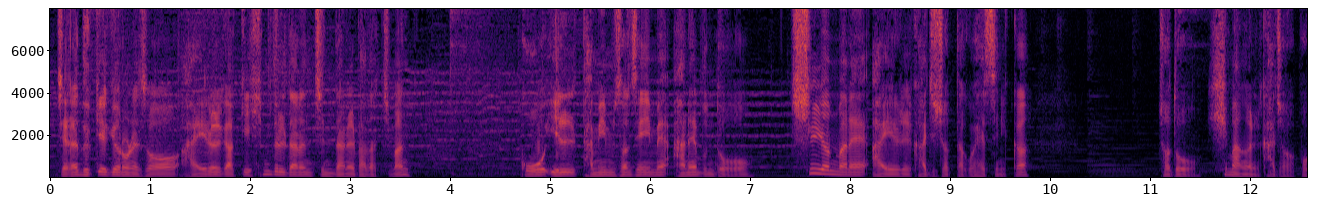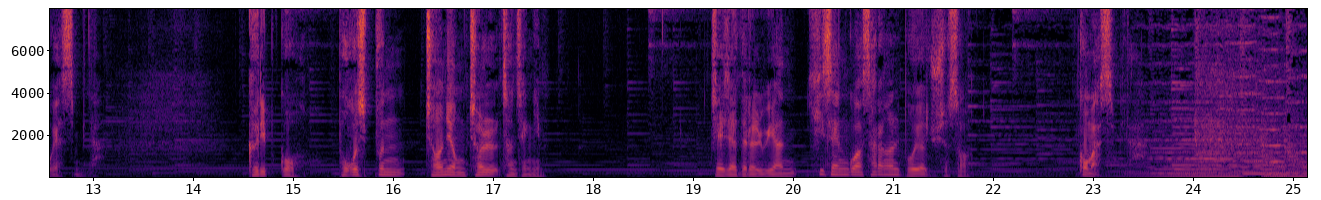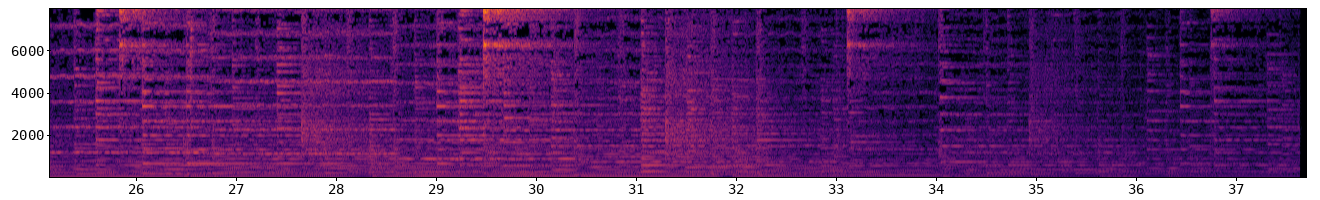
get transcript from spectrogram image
제가 늦게 결혼해서 아이를 갖기 힘들다는 진단을 받았지만 고1 담임 선생님의 아내분도 7년 만에 아이를 가지셨다고 했으니까 저도 희망을 가져보겠습니다. 그립고 보고 싶은 전영철 선생님. 제자들을 위한 희생과 사랑을 보여주셔서 고맙습니다.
